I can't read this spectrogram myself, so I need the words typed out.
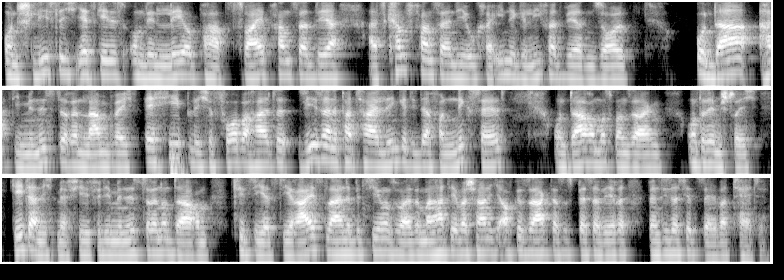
Und schließlich, jetzt geht es um den Leopard 2 Panzer, der als Kampfpanzer in die Ukraine geliefert werden soll. Und da hat die Ministerin Lambrecht erhebliche Vorbehalte. Sie ist eine Partei Linke, die davon nichts hält. Und darum muss man sagen, unter dem Strich geht da nicht mehr viel für die Ministerin und darum zieht sie jetzt die Reißleine, beziehungsweise man hat ihr wahrscheinlich auch gesagt, dass es besser wäre, wenn sie das jetzt selber täte.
